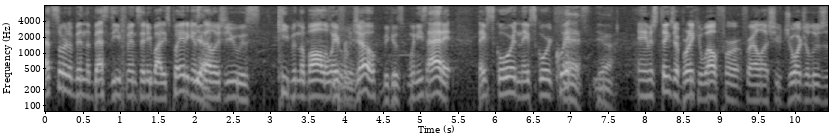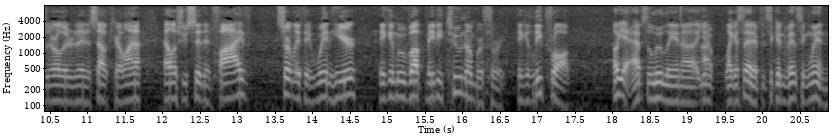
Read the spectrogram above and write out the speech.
that's sort of been the best defense anybody's played against Yeah. LSU is keeping the ball away from. Joe because when he's had it, they've scored and they've scored quick. Fast, yeah. Amos, things are breaking well for, for LSU. Georgia loses earlier today to South Carolina. LSU sitting at five. Certainly, if they win here, they can move up maybe to number three. They can leapfrog. Oh yeah, absolutely. And uh, you know, like I said, if it's a convincing win,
